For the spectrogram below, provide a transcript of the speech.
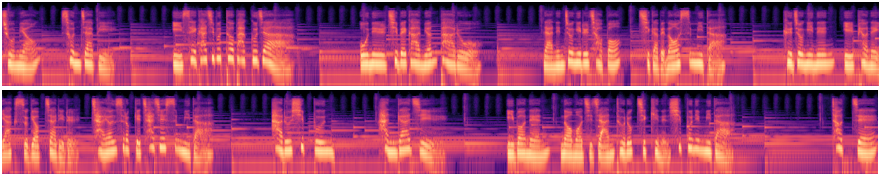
조명, 손잡이. 이 세 가지부터 바꾸자. 오늘 집에 가면 바로. 나는 종이를 접어 지갑에 넣었습니다. 그 종이는 1편의 약속 옆자리를 자연스럽게 차지했습니다. 하루 10분, 한 가지. 이번엔 넘어지지 않도록 지키는 10분입니다. 첫째,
